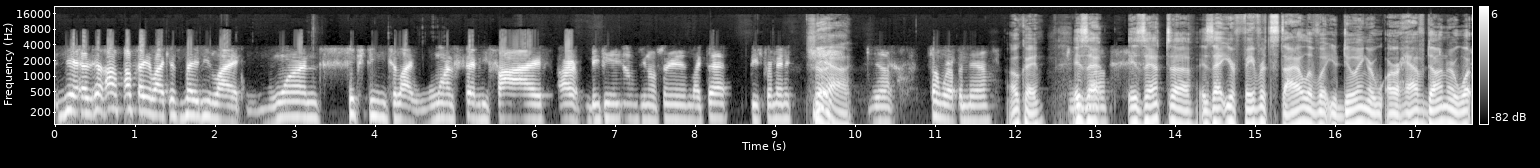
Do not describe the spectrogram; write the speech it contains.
Yeah, I'll, I'll say like it's maybe like 160 to like 175 R BPMs, you know what I'm saying? Like that, beats per minute. Sure. Yeah. Yeah, somewhere up in there. Okay. Is you that know? is that uh, is that your favorite style of what you're doing or or have done or what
